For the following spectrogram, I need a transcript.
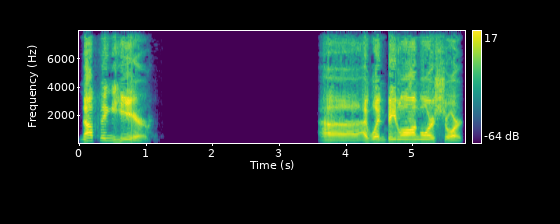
nothing here. Uh, I wouldn't be long or short.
